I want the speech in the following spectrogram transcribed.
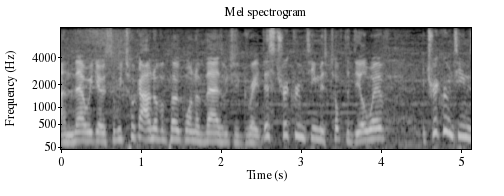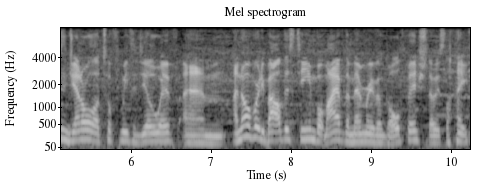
And there we go. So we took out another Pokemon of theirs, which is great. This Trick Room team is tough to deal with. Trick Room teams in general are tough for me to deal with. Um, I know I've already battled this team, but I have the memory of a goldfish, so it's like...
